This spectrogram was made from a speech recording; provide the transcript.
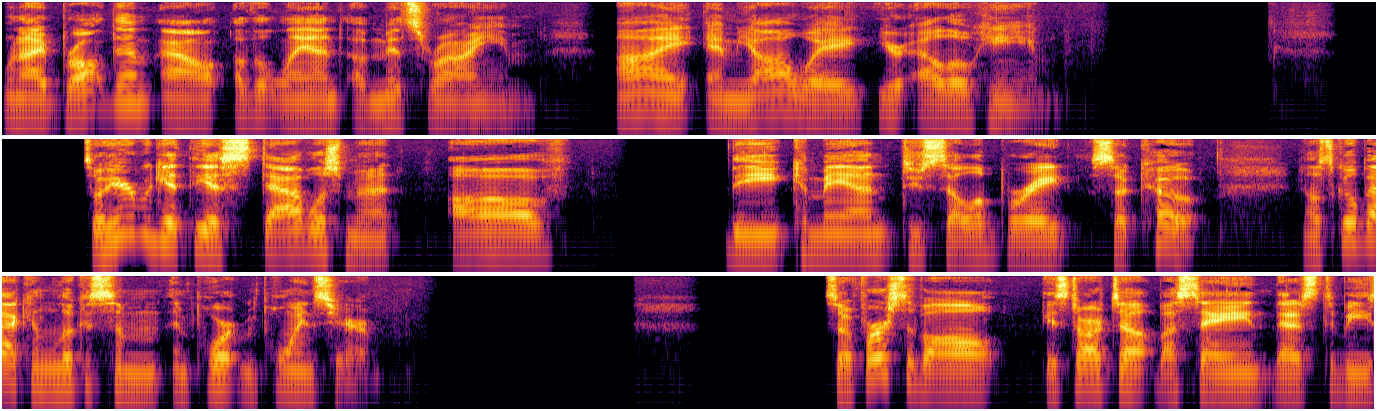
when I brought them out of the land of Mitzrayim. I am Yahweh your Elohim. So here we get the establishment of the command to celebrate Sukkot. Now let's go back and look at some important points here. So, first of all, it starts out by saying that it's to be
